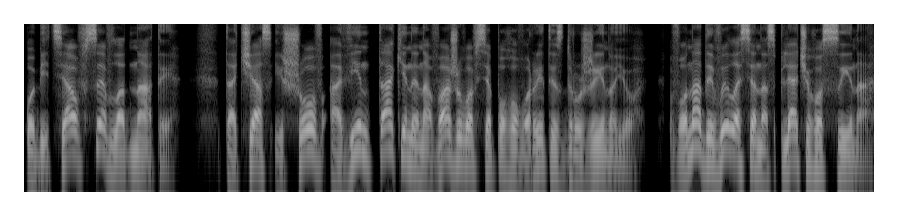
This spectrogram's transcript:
обіцяв все владнати. Та час ішов, а він так і не наважувався поговорити з дружиною. Вона дивилася на сплячого сина.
